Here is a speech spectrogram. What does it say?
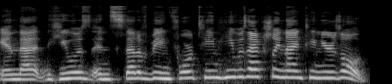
and that he was instead of being 14 he was actually 19 years old.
